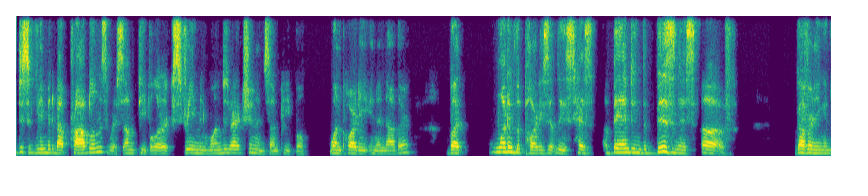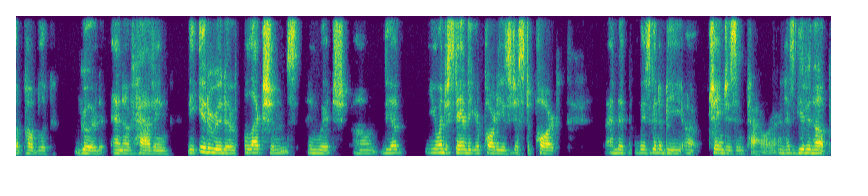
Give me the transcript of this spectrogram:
disagreement about problems where some people are extreme in one direction and some people one party in another. But one of the parties at least has abandoned the business of governing in the public good and of having the iterative elections in which um, the you understand that your party is just a part and that there's going to be uh, changes in power and has given up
